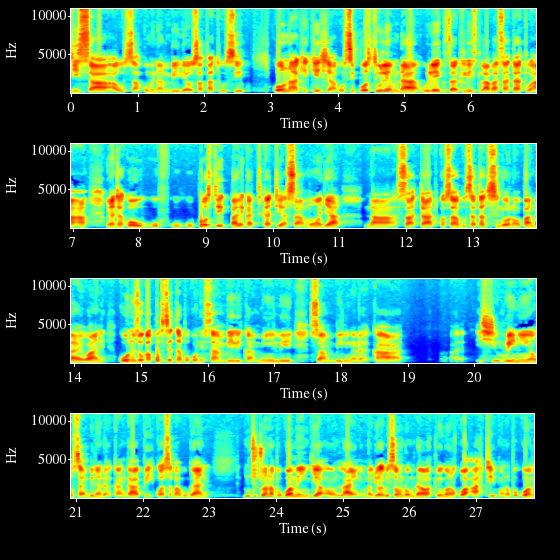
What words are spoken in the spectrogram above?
tisa au saa kumi na mbili au saa tatu usiku. Kwa hiyo unahakikisha usiposti ule muda ule exactly labda saa tatu uh, unatakiwa uposti pale katikati ya saa moja na saa tatu kwa sababu saa tatu si ndio wanaopanda hewani. Kwa unaweza ukaposti hata hapo kwenye saa mbili kamili, saa mbili na dakika ishirini au saa mbili na dakika ngapi. Kwa sababu gani? Mtu tu anapokuwa ameingia online, unajua kabisa ndo muda watu wengi wanakuwa active. Wanapokuwa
